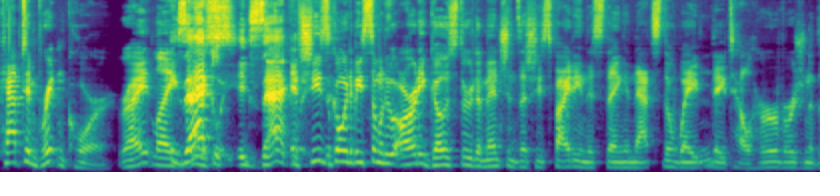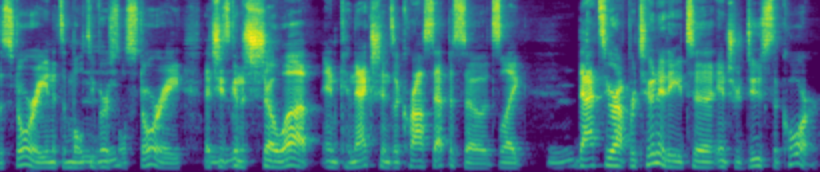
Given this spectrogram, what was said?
Captain Britain Corps, right? Like exactly. Exactly. If she's going to be someone who already goes through dimensions as she's fighting this thing, and that's the way Mhm. they tell her version of the story, and it's a multiversal story that she's Mhm. going to show up in connections across episodes, like Mhm. that's your opportunity to introduce the Corps.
